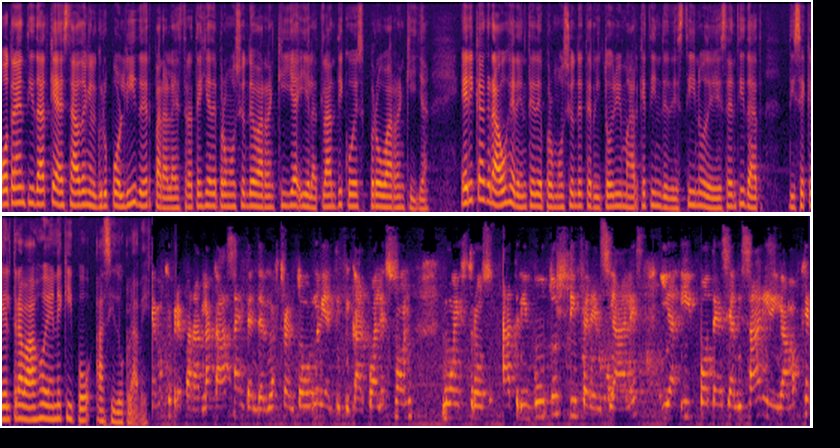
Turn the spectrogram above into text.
Otra entidad que ha estado en el grupo líder para la estrategia de promoción de Barranquilla y el Atlántico es Pro Barranquilla. Erika Grau, gerente de promoción de territorio y marketing de destino de esta entidad, dice que el trabajo en equipo ha sido clave. Tenemos que preparar la casa, entender nuestro entorno, identificar cuáles son nuestros atributos diferenciales y, y, potencializar y digamos que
